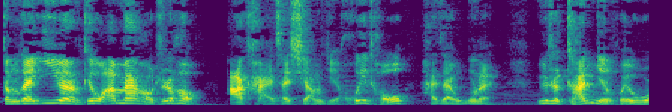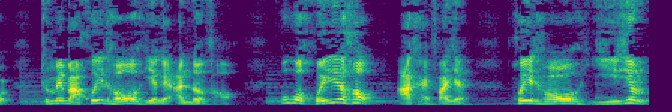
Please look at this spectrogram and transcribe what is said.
等在医院给我安排好之后，阿凯才想起灰头还在屋内，于是赶紧回屋，准备把灰头也给安顿好。不过回去后，阿凯发现。灰头已经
